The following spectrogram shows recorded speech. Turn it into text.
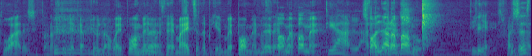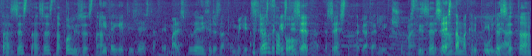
Του άρεσε τώρα αυτό για κάποιο λόγο. Επόμενο Ναι. θέμα, έτσι θα τα πηγαίνουμε. Επόμενο Ναι, θέμα. πάμε, πάμε. Τι άλλα. Σφαλιάρα, νέα μπαμ. σου. Τι, Τι, γε- σφαλιάρα. ζέστα, ζέστα, ζέστα, πολύ ζέστα. Κοίτα για τη ζέστα θε. Μ' αρέσει που δεν ήθελες να πούμε για τη Ε, τώρα ζέστα θα και πω. στη ζέστα. Ζέστα θα καταλήξουμε. Στη ζέστα; Ζέστα μακρυπούλια. Είπες ζέτα;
